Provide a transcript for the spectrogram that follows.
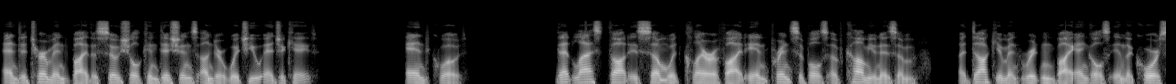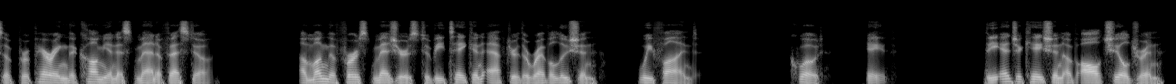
and determined by the social conditions under which you educate? End quote. That last thought is somewhat clarified in Principles of Communism, a document written by Engels in the course of preparing the Communist Manifesto. Among the first measures to be taken after the revolution, we find quote, 8. The education of all children,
